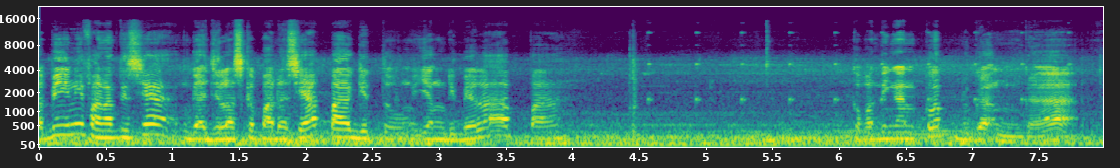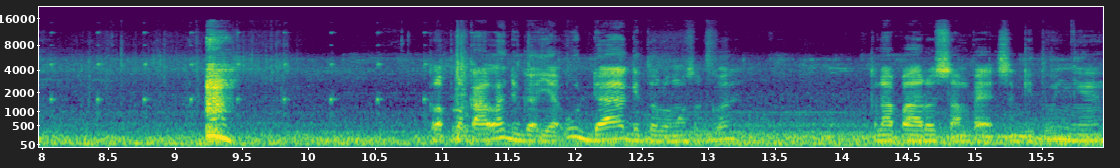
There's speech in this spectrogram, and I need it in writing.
tapi ini fanatisnya nggak jelas kepada siapa gitu yang dibela apa? Kepentingan klub juga enggak klub lo kalah juga ya udah gitu loh maksud gue kenapa harus sampai segitunya?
